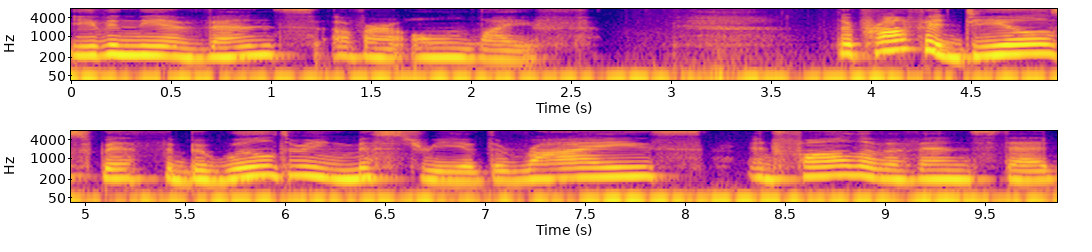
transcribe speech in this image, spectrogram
even the events of our own life. The prophet deals with the bewildering mystery of the rise and fall of events that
